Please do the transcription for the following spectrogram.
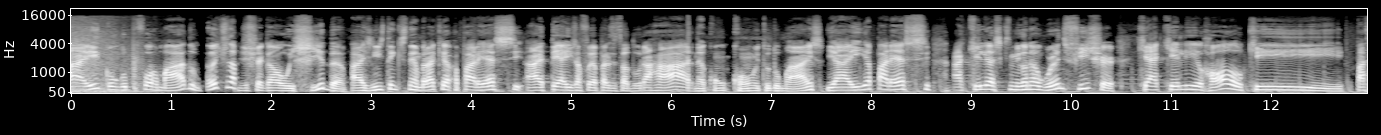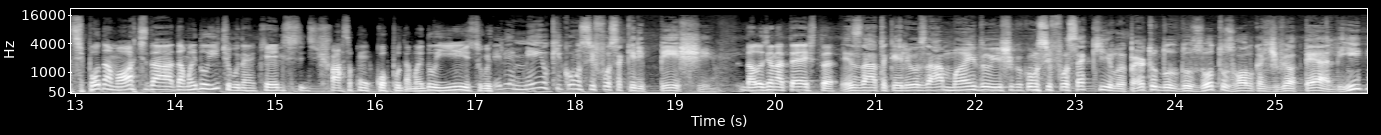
Aí, com o grupo formado, antes de chegar o Ishida, a gente tem que se lembrar que aparece. Até aí já foi apresentado o Urahara, né? Com o Kon e tudo mais. E aí aparece aquele, acho que se não me engano, é o Grand Fisher, que é aquele Hollow que participou da morte da, da mãe do Ichigo, né? Que ele se disfarça com o corpo da mãe do Ichigo, Ele é meio que como se fosse aquele peixe. dá luzinha na testa. Exato, que ele usa a mãe do Ichigo como se fosse aquilo. Perto do- dos outros rolos que a gente viu até ali,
